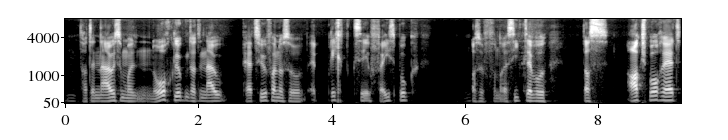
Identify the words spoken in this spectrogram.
Und habe dann auch so mal nachgeschaut und habe dann auch per Zufall noch so einen Bericht gesehen auf Facebook, also von einer Seite, wo das angesprochen hat.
